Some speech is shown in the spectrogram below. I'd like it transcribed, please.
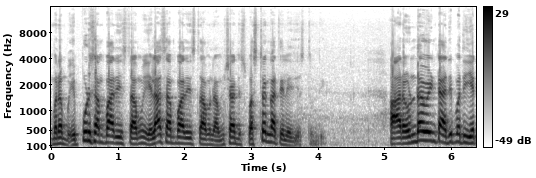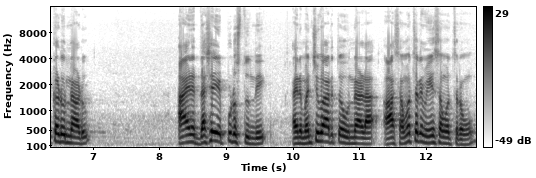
మనం ఎప్పుడు సంపాదిస్తాము ఎలా సంపాదిస్తాము అనే అంశాన్ని స్పష్టంగా తెలియజేస్తుంది. ఆ రెండవ ఇంటి అధిపతి ఎక్కడున్నాడు? ఆయన దశ ఎప్పుడు వస్తుంది ఆయన మంచివారితో ఉన్నాడా? ఆ సంవత్సరం ఏ సంవత్సరము?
